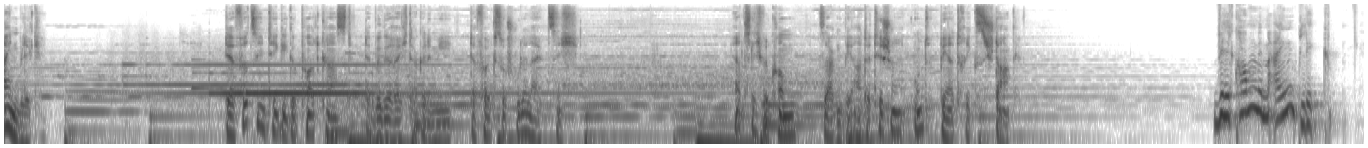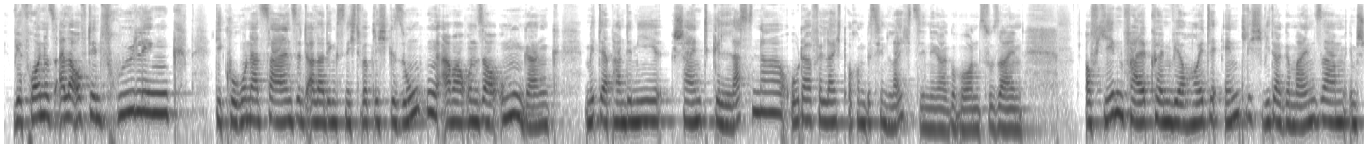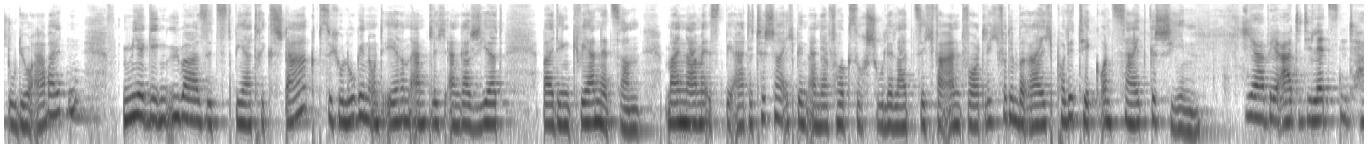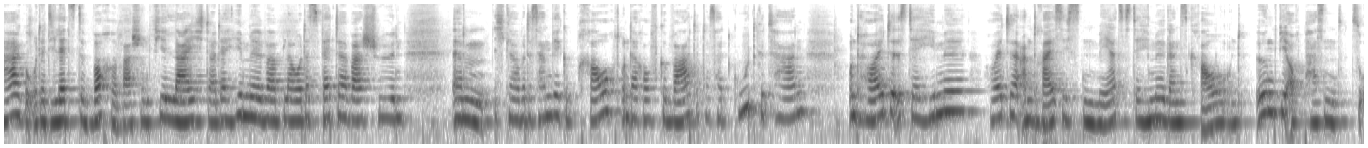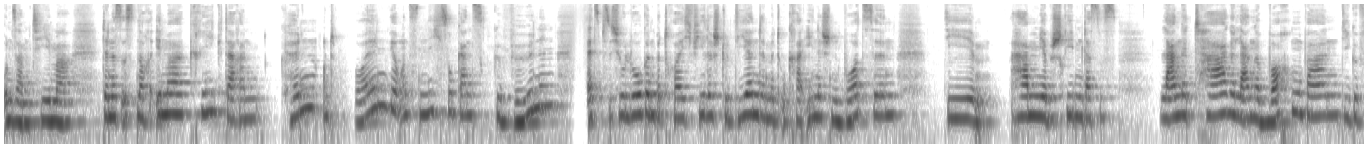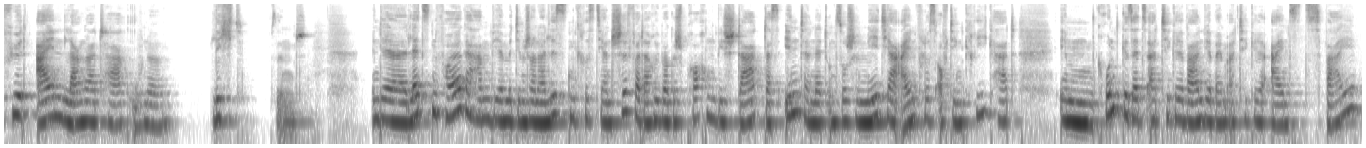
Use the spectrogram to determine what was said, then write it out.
Einblick. Der 14-tägige Podcast der Bürgerrechtsakademie der Volkshochschule Leipzig. Herzlich willkommen, sagen Beate Tischer und Beatrix Stark. Willkommen im Einblick. Wir freuen uns alle auf den Frühling. Die Corona-Zahlen sind allerdings nicht wirklich gesunken, aber unser Umgang mit der Pandemie scheint gelassener oder vielleicht auch ein bisschen leichtsinniger geworden zu sein. Auf jeden Fall können wir heute endlich wieder gemeinsam im Studio arbeiten. Mir gegenüber sitzt Beatrix Stark, Psychologin und ehrenamtlich engagiert bei den Quernetzern. Mein Name ist Beate Tischer. Ich bin an der Volkshochschule Leipzig verantwortlich für den Bereich Politik und Zeitgeschehen. Ja, Beate, die letzten Tage oder die letzte Woche war schon viel leichter. Der Himmel war blau, das Wetter war schön. Ähm, ich glaube, das haben wir gebraucht und darauf gewartet. Das hat gut getan. Und heute ist der Himmel, heute am 30. März ist der Himmel ganz grau und irgendwie auch passend zu unserem Thema. Denn es ist noch immer Krieg, daran können und wollen wir uns nicht so ganz gewöhnen. Als Psychologin betreue ich viele Studierende mit ukrainischen Wurzeln. Die haben mir beschrieben, dass es lange Tage, lange Wochen waren, die gefühlt ein langer Tag ohne Licht sind. In der letzten Folge haben wir mit dem Journalisten Christian Schiffer darüber gesprochen, wie stark das Internet und Social Media Einfluss auf den Krieg hat. Im Grundgesetzartikel waren wir beim Artikel 1.2.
